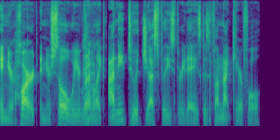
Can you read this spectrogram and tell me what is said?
in your heart and your soul where you're kind of Right. like, I need to adjust for these three days because if I'm not careful,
